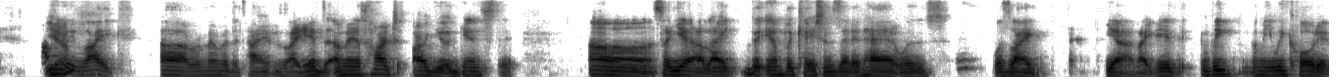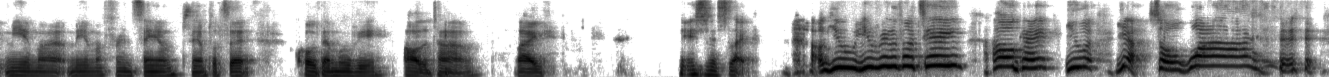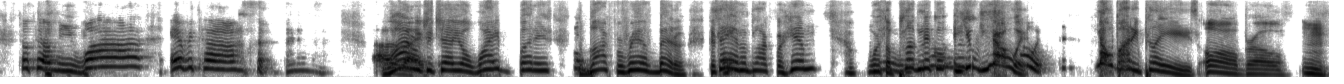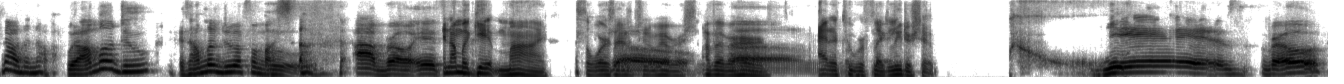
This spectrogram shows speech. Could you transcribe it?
I you really like uh, remember the Titans. Like it's, I mean, it's hard to argue against it. Uh, so yeah, like the implications that it had was was like, yeah, like it. We, I mean, we quoted me and my me and my friend Sam Sam Plessette quote that movie all the time. Like it's just like, oh, you you really for team? Oh, okay, you yeah. So why? so tell me why every time. Why like, don't you tell your white buddies to block for Rev better? Because they haven't blocked for him worth a plug nickel, and you know it. Nobody plays. Oh, bro. Mm. No, no, no. What I'm gonna do is I'm gonna do it for myself. ah, bro. It's and I'm gonna get mine. That's the worst bro, attitude I've ever I've ever heard. Uh, attitude reflect leadership. Yes, bro.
